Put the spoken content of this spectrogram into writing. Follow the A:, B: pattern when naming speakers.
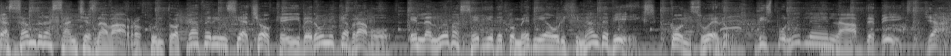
A: Cassandra Sánchez Navarro junto a Catherine Siachoque y Verónica Bravo en la nueva serie de comedia original de VIX, Consuelo, disponible en la app de VIX ya.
